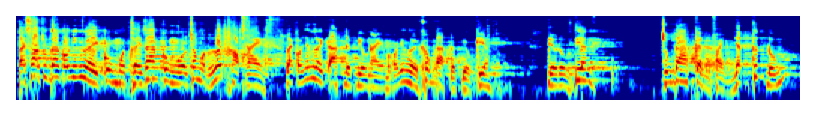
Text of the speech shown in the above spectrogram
Tại sao chúng ta có những người cùng một thời gian cùng ngồi trong một lớp học này lại có những người đạt được điều này mà có những người không đạt được điều kia? Điều đầu tiên, chúng ta cần phải nhận thức đúng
